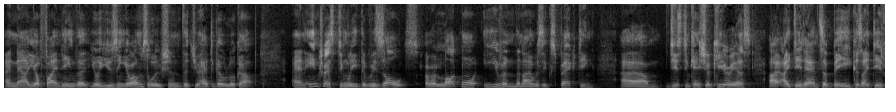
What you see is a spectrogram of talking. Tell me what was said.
and now you're finding that you're using your own solution that you had to go look up. And interestingly, the results are a lot more even than I was expecting. Um, just in case you're curious, I, I did answer B because I did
